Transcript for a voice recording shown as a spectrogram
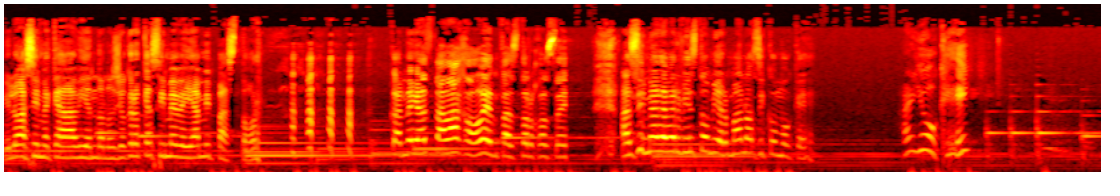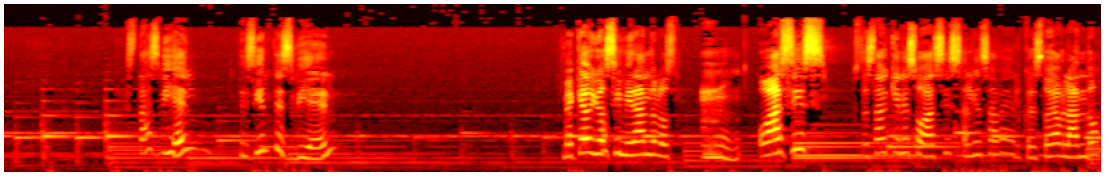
Y luego así me quedaba viéndolos. Yo creo que así me veía mi pastor. Cuando ya estaba joven, Pastor José. Así me ha de haber visto mi hermano, así como que, ¿Are you okay? ¿Estás bien? ¿Te sientes bien? Me quedo yo así mirándolos. Oasis, ¿usted sabe quién es Oasis? ¿Alguien sabe de lo que estoy hablando?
